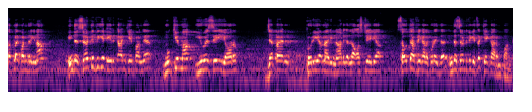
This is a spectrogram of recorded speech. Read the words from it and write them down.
சப்ளை பண்றீங்கன்னா இந்த சர்டிஃபிகேட் இருக்கான்னு கேட்பாங்க. முக்கியமாக யூஎஸ்ஏ யூரோப் ஜப்பான் கொரியா மாதிரி நாடுகளில் ஆஸ்திரேலியா சவுத் ஆஃப்ரிக்காவில் கூட இந்த இந்த சர்டிஃபிகேட்ஸை கேட்க ஆரம்பிப்பாங்க.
